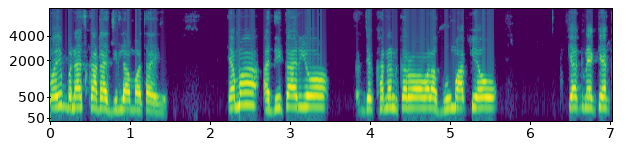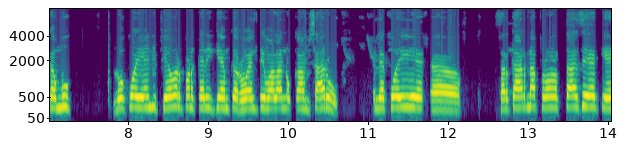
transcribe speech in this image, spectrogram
તો એ બનાસકાંઠા જિલ્લામાં થાય છે. એમાં અધિકારીઓ, જે ખનન કરવાવાળા ભૂમાફિયાઓ, ક્યાંક ને ક્યાંક અમુક લોકોએ એની ફેવર પણ કરી કેમ કે રોયલ્ટીવાળાનું કામ સારું. એટલે કોઈ સરકારના પ્રવક્તા છે કે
